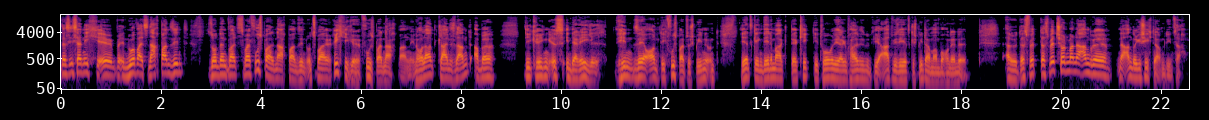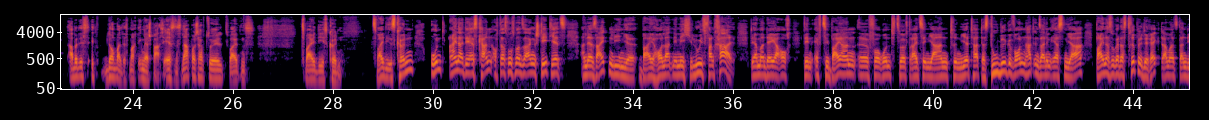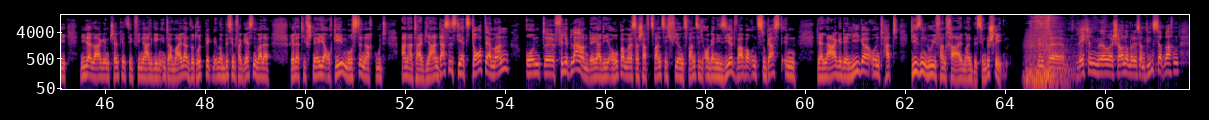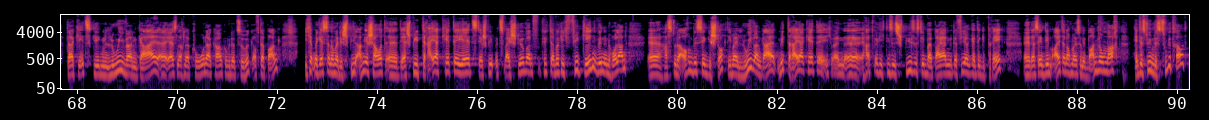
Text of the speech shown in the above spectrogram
Das ist ja nicht äh, nur, weil es Nachbarn sind, sondern weil es zwei Fußballnachbarn sind und zwei richtige Fußballnachbarn. In Holland, kleines Land, aber die kriegen es in der Regel hin, sehr ordentlich Fußball zu spielen. Und jetzt gegen Dänemark, der Kick, die Tore, die da gefallen sind und die Art, wie sie jetzt gespielt haben am Wochenende. Also das wird, das wird schon mal eine andere, eine andere Geschichte am Dienstag. Aber das, nochmal, das macht immer Spaß. Erstens Nachbarschaftsduell, zweitens zwei, die es können. Zwei, die es können. Und einer, der es kann, auch das muss man sagen, steht jetzt an der Seitenlinie bei Holland, nämlich Luis van Gaal. Der Mann, der ja auch den FC Bayern äh, vor rund 12, 13 Jahren trainiert hat, das Double gewonnen hat in seinem ersten Jahr, beinahe sogar das Triple direkt, damals dann die Niederlage im Champions League Finale gegen Inter Mailand, wird rückblickend immer ein bisschen vergessen, weil er relativ schnell ja auch gehen musste nach gut anderthalb Jahren. Das ist jetzt dort der Mann und äh, Philipp Lahm, der ja die Europameisterschaft 2024 organisiert, war bei uns zu Gast in der Lage der Liga und hat diesen Louis van Gaal mal ein bisschen beschrieben. Philipp, äh, lächeln wir mal schauen, ob wir das am Dienstag machen. Da geht's gegen Louis van Gaal. Äh, er ist nach einer Corona-Erkrankung wieder zurück auf der Bank. Ich habe mir gestern nochmal das Spiel angeschaut. Äh, der spielt Dreierkette jetzt, der spielt mit zwei Stürmern, kriegt da wirklich viel Gegenwind in Holland. Hast du da auch ein bisschen gestockt? Ich meine, Louis van Gaal mit Dreierkette, ich meine, er hat wirklich dieses Spielsystem bei Bayern mit der Viererkette geprägt, dass er in dem Alter nochmal so eine Wandlung macht. Hättest du ihm das zugetraut?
